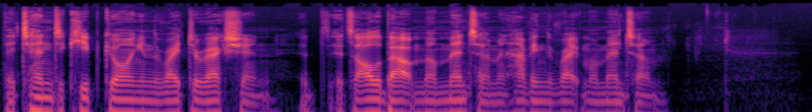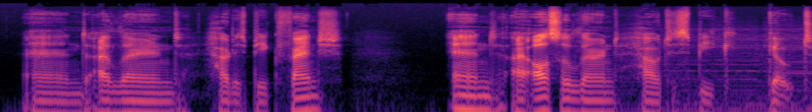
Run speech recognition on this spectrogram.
they tend to keep going in the right direction. It's, it's all about momentum and having the right momentum. And I learned how to speak French and I also learned how to speak goat.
